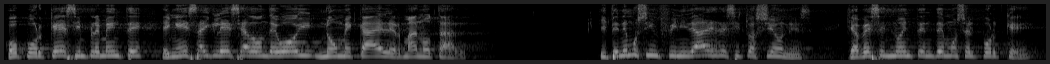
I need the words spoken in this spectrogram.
o por qué simplemente en esa iglesia donde voy no me cae el hermano tal. Y tenemos infinidades de situaciones que a veces no entendemos el por qué,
